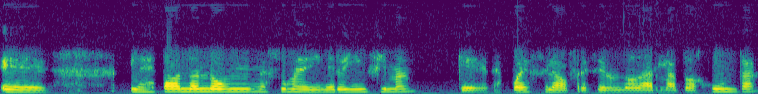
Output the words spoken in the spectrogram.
eh, les estaban dando una suma de dinero ínfima que después se la ofrecieron no darla toda junta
